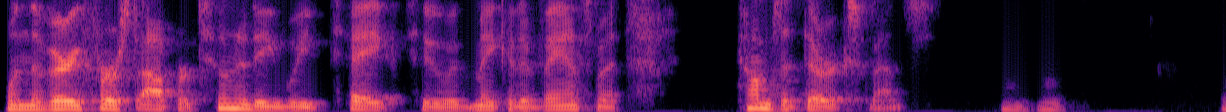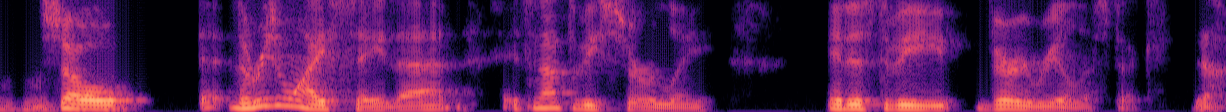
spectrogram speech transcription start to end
when the very first opportunity we take to make an advancement comes at their expense? Mm-hmm. Mm-hmm. So the reason why I say that it's not to be surly, it is to be very realistic. Yeah.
